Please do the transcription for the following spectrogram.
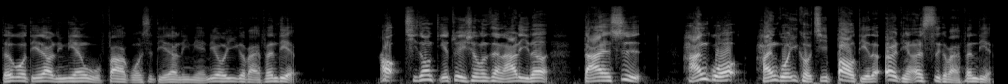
德国跌到零点五，法国是跌到零点六一个百分点。好，其中跌最凶的在哪里呢？答案是韩国，韩国一口气暴跌了二点二四个百分点。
